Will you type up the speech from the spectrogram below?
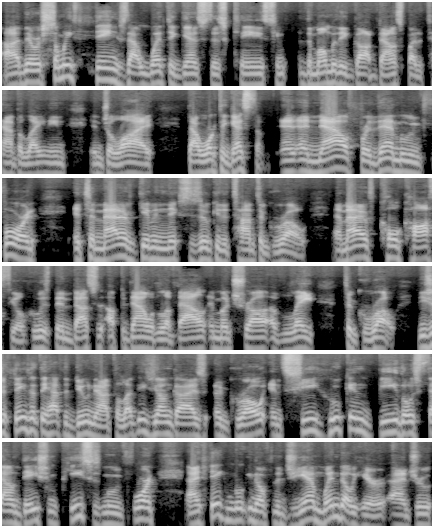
Uh, there were so many things that went against this Canadiens team the moment they got bounced by the Tampa Lightning in July that worked against them. And, and now for them moving forward, it's a matter of giving Nick Suzuki the time to grow. A matter of Cole Caufield, who has been bouncing up and down with Laval and Montreal of late, to grow. These are things that they have to do now to let these young guys uh, grow and see who can be those foundation pieces moving forward. And I think, you know, for the GM window here, Andrew,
